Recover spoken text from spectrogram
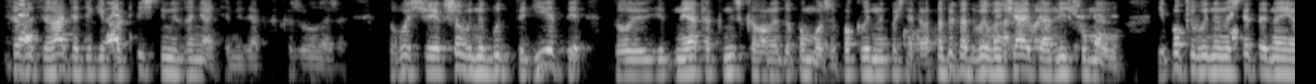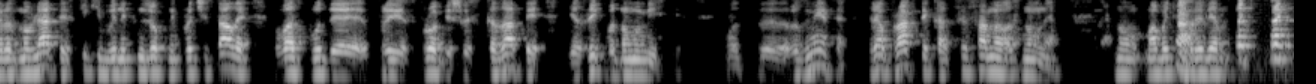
це досягається тільки практичними заняттями, як скажу Олеже. Того, що якщо ви не будете діяти, то ніяка книжка вам не допоможе, поки ви не почнете. От, наприклад, ви вивчаєте англійську мову, і поки ви не почнете нею розмовляти, скільки б ви не книжок не прочитали, у вас буде при спробі щось сказати язик в одному місці. От е, розумієте, треба практика, це саме основне. Ну, мабуть, Так. прак-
